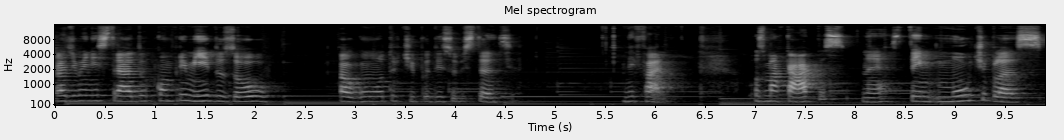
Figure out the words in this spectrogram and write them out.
administrado comprimidos ou algum outro tipo de substância de fármaco. Os macacos, né, têm múltiplas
